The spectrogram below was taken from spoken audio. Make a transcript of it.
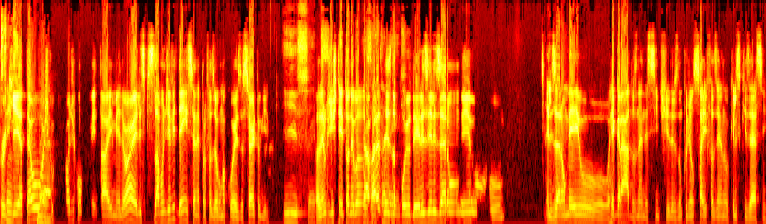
Porque Sim. até o. É. Acho que o que pode complementar aí melhor, eles precisavam de evidência, né, pra fazer alguma coisa, certo, Gui? Isso. É. Eu lembro que a gente tentou negociar Exatamente. várias vezes o apoio deles e eles eram meio. Eles eram meio regrados, né, nesse sentido. Eles não podiam sair fazendo o que eles quisessem.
